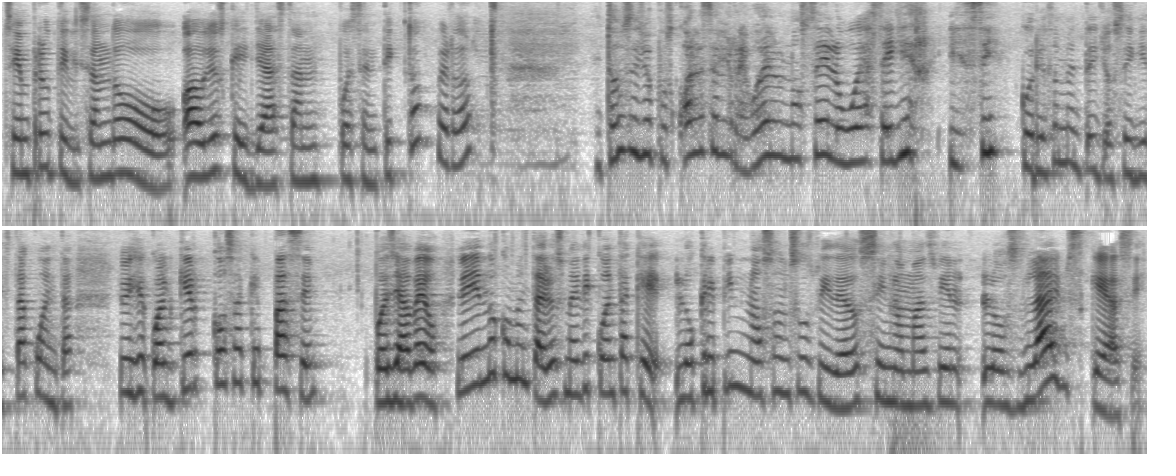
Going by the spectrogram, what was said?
Siempre utilizando audios que ya están, pues, en TikTok, ¿verdad? Entonces yo, pues, ¿cuál es el revuelo? No sé, lo voy a seguir. Y sí, curiosamente yo seguí esta cuenta. Yo dije, cualquier cosa que pase, Pues ya veo, leyendo comentarios me di cuenta que lo creepy no son sus videos, sino más bien los lives que hace.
